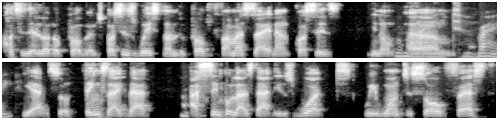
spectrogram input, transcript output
causes a lot of problems, causes waste on the farmer side and causes, you know, right, um, right. Yeah. So things like that, as simple as that is what we want to solve first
